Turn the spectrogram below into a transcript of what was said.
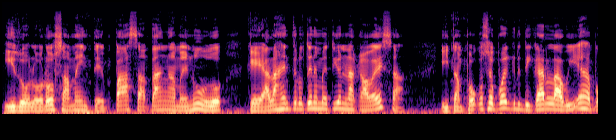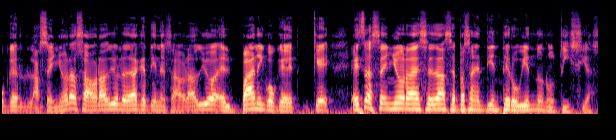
y dolorosamente pasa tan a menudo que ya la gente lo tiene metido en la cabeza. Y tampoco se puede criticar a la vieja porque la señora sabrá Dios la edad que tiene, sabrá Dios el pánico que, que esa señora de esa edad se pasa el día entero viendo noticias.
